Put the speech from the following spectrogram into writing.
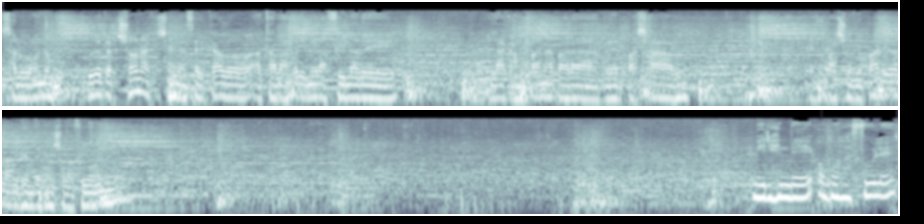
saludando a un grupo de personas que se han acercado hasta la primera fila de la campana para ver pasar el paso de palio de la Virgen de Consolación. Virgen de ojos azules.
